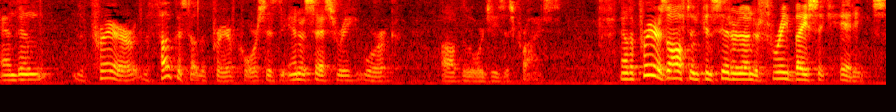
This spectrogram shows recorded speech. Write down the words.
And then the prayer, the focus of the prayer, of course, is the intercessory work of the Lord Jesus Christ. Now, the prayer is often considered under three basic headings.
